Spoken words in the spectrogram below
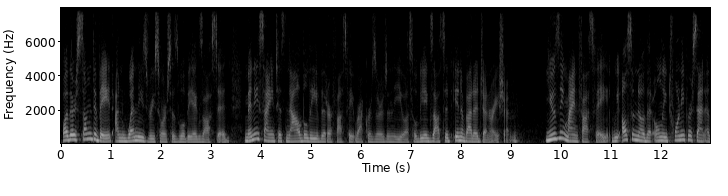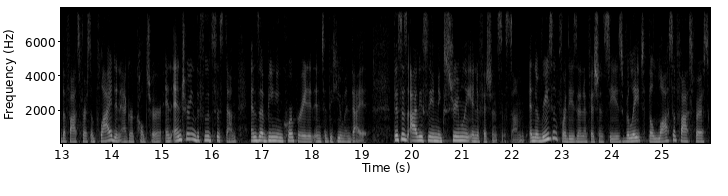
While there's some debate on when these resources will be exhausted, many scientists now believe that our phosphate rock reserves in the U.S. will be exhausted in about a generation. Using mine phosphate, we also know that only 20% of the phosphorus applied in agriculture and entering the food system ends up being incorporated into the human diet. This is obviously an extremely inefficient system, and the reason for these inefficiencies relate to the loss of phosphorus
